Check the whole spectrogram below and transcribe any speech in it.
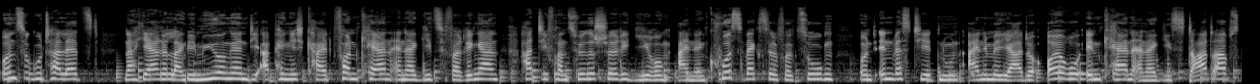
Und zu guter Letzt, nach jahrelangen Bemühungen, die Abhängigkeit von Kernenergie zu verringern, hat die französische Regierung einen Kurswechsel vollzogen und investiert nun eine Milliarde Euro in Kernenergie-Startups,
